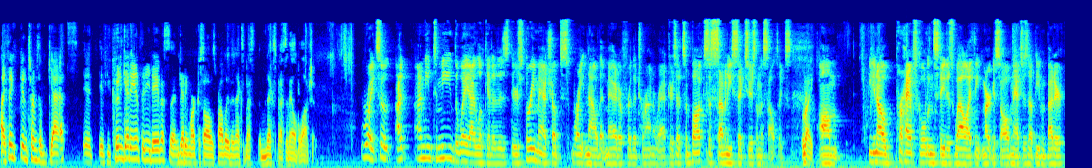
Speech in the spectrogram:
I think in terms of gets, it, if you couldn't get Anthony Davis, then getting Marc Gasol was probably the next best the next best available option. Right. So I I mean to me the way I look at it is there's three matchups right now that matter for the Toronto Raptors. That's the Bucks, the 76ers and the Celtics. Right. Um you know, perhaps Golden State as well. I think Marc Gasol matches up even better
